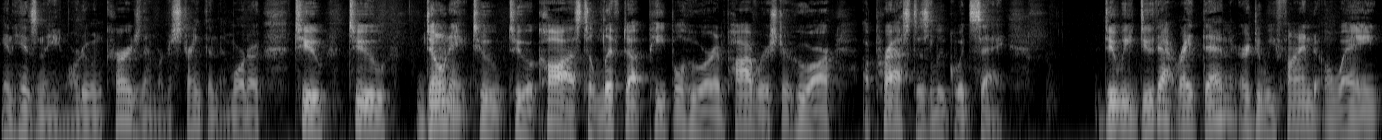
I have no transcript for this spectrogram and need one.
in his name or to encourage them or to strengthen them or to to to donate to to a cause to lift up people who are impoverished or who are oppressed as Luke would say. Do we do that right then or do we find a way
